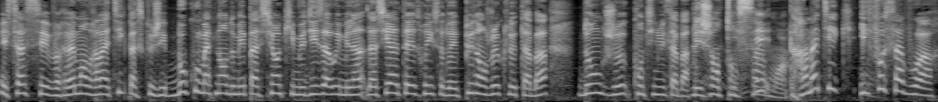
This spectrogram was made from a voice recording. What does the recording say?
Et ça, c'est vraiment dramatique parce que j'ai beaucoup maintenant de mes patients qui me disent Ah oui, mais la, la cigarette électronique, ça doit être plus dangereux que le tabac, donc je continue le tabac. Mais j'entends ça, moi. dramatique. Il faut savoir,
